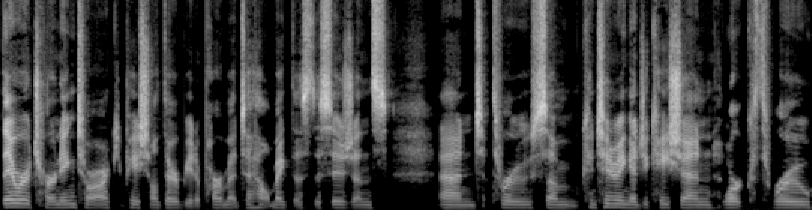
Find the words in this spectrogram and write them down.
they were turning to our occupational therapy department to help make those decisions and through some continuing education work through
